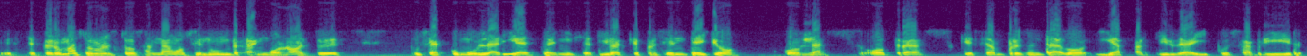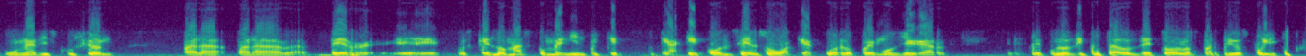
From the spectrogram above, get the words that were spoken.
este, pero más o menos todos andamos en un rango, ¿no? Entonces, pues se acumularía esta iniciativa que presenté yo con las otras que se han presentado y a partir de ahí pues abrir una discusión para, para ver eh, pues qué es lo más conveniente y que, a qué consenso o a qué acuerdo podemos llegar este, los diputados de todos los partidos políticos.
